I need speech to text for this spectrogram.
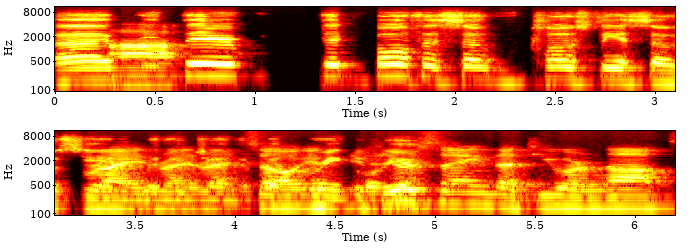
Uh, uh, they're that both are so closely associated. Right, with right, each right. Other, so if, if you're yeah. saying that you are not,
